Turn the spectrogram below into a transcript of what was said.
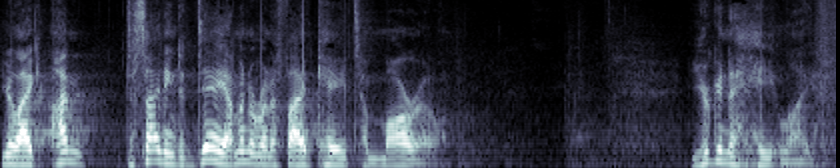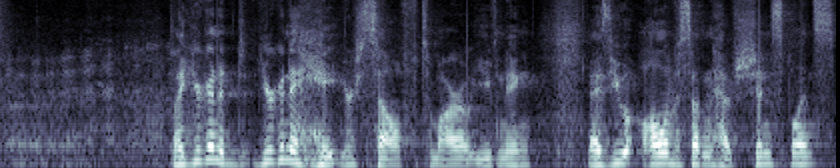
You're like, I'm deciding today I'm gonna run a 5K tomorrow. You're gonna hate life. Like you're gonna, you're gonna hate yourself tomorrow evening as you all of a sudden have shin splints.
